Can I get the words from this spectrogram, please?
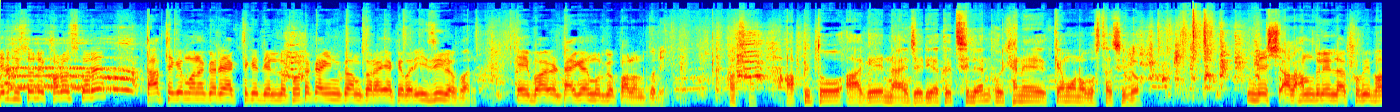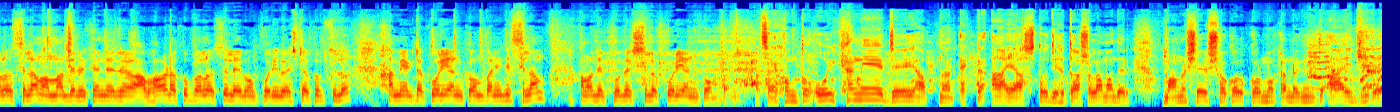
এর পিছনে খরচ করে তার থেকে মনে করে এক থেকে দেড় লক্ষ টাকা ইনকাম করা একেবারে ইজি ব্যাপার। এই টাইগার মুরগি পালন করে। আচ্ছা আপনি তো আগে নাইজেরিয়াতে ছিলেন ওইখানে কেমন অবস্থা ছিল? বেশ আলহামদুলিল্লাহ খুবই ভালো ছিলাম। আমাদের এখানের আবহাওয়াটা খুব ভালো ছিল এবং পরিবেশটা খুব ছিল। আমি একটা কোরিয়ান কোম্পানিতে ছিলাম। আমাদের প্রদেশ ছিল কোরিয়ান কোম্পানি। আচ্ছা এখন তো ওইখানে যে আপনার একটা আয় আসতো যেহেতু আসলে আমাদের মানুষের সকল কর্মকাণ্ড কিন্তু আয় ঘিরে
